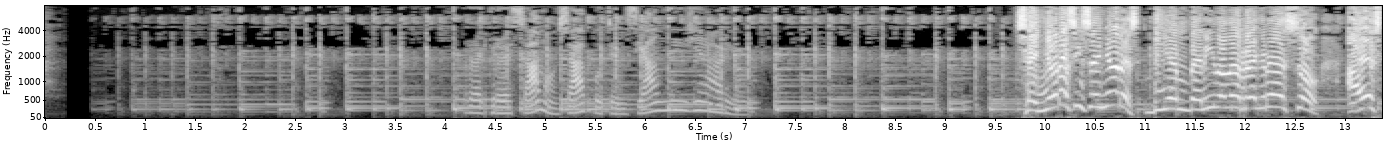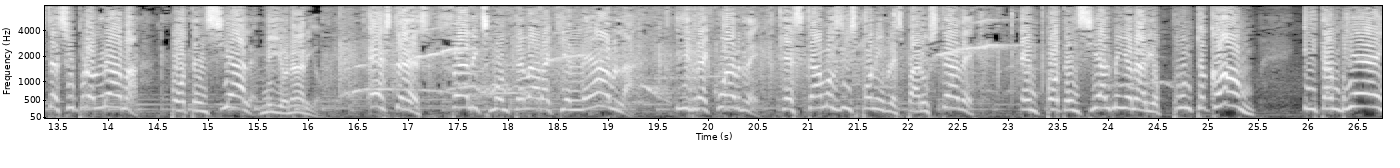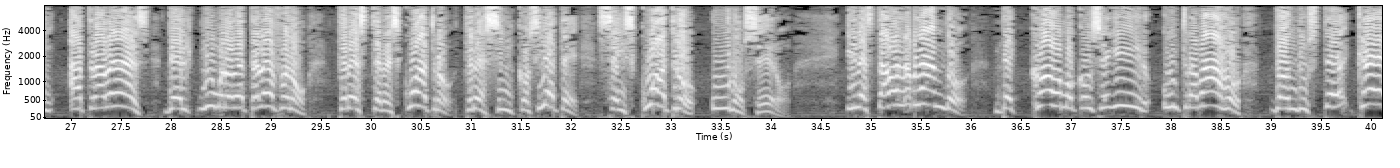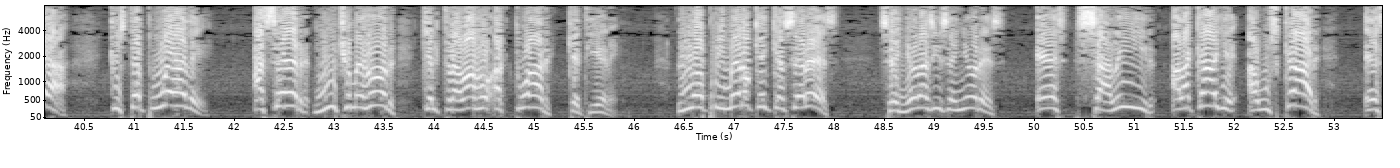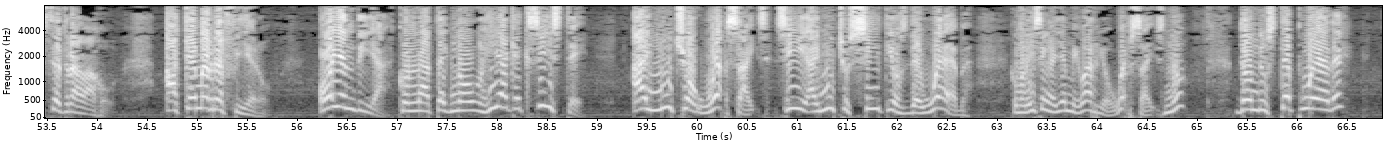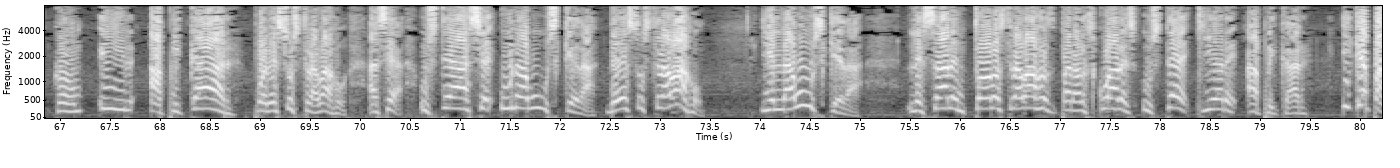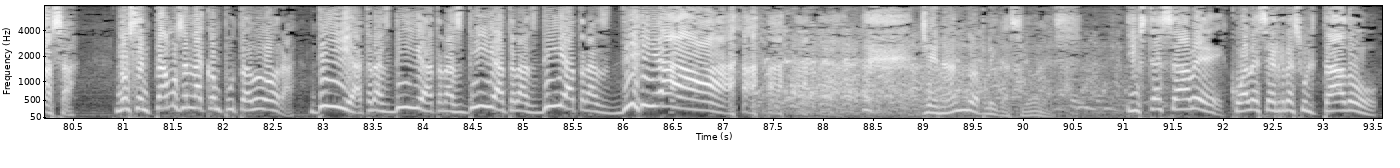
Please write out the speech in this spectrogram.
Regresamos a Potencial Millonario. Señoras y señores, bienvenido de regreso a este su programa, Potencial Millonario. Este es Félix Montelara quien le habla. Y recuerde que estamos disponibles para ustedes en potencialmillonario.com y también a través del número de teléfono 334-357-6410. Y le estaba hablando de cómo conseguir un trabajo donde usted crea que usted puede hacer mucho mejor que el trabajo actual que tiene. Lo primero que hay que hacer es, señoras y señores, es salir a la calle a buscar este trabajo. ¿A qué me refiero? Hoy en día, con la tecnología que existe, hay muchos websites, sí, hay muchos sitios de web, como le dicen allá en mi barrio, websites, ¿no? Donde usted puede ir a aplicar por estos trabajos. O sea, usted hace una búsqueda de estos trabajos y en la búsqueda le salen todos los trabajos para los cuales usted quiere aplicar. ¿Y qué pasa? Nos sentamos en la computadora día tras día, tras día, tras día, tras día, llenando aplicaciones. ¿Y usted sabe cuál es el resultado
